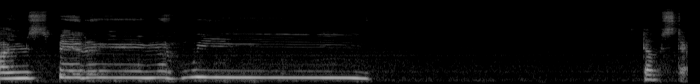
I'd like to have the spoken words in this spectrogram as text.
I'm spitting. Wee. Dubstep.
